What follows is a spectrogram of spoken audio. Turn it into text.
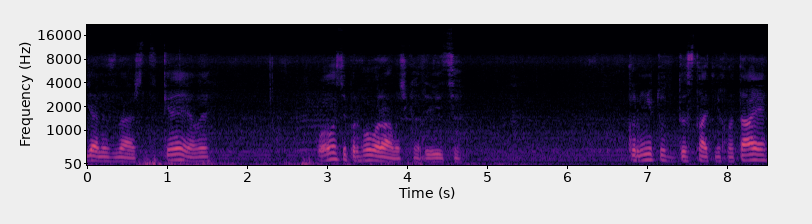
Я не знаю, що це таке, але повністю пергова рамочка, дивіться. Кормів тут достатньо вистачає.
